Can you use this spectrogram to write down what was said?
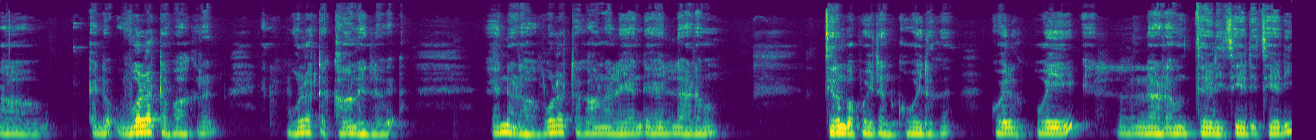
நான் என்னோட உலட்டை பார்க்குறேன் உலட்டை காணலை என்னடா உலட்டை காணலையேன்னு எல்லா இடமும் திரும்ப போயிட்டேன் கோயிலுக்கு. கோயிலுக்கு போய் எல்லா இடமும் தேடி தேடி தேடி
